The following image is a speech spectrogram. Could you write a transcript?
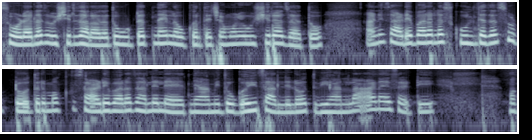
सोडायलाच उशीर झाला होता. तो उठत नाही लवकर. त्याच्यामुळे उशिरा जातो. आणि साडेबाराला स्कूल त्याचा सुटतो. तर मग साडेबारा झालेले आहेत. आणि आम्ही दोघंही चाललेलो आहोत विहानला आणायसाठी. मग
